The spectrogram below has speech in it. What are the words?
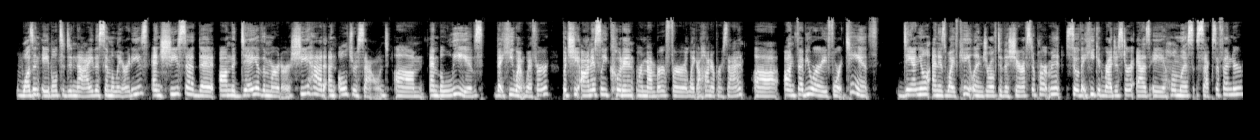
wasn't able to deny the similarities. And she said that on the day of the murder, she had an ultrasound um, and believes that he went with her, but she honestly couldn't remember for like 100%. Uh, on February 14th, Daniel and his wife Caitlin drove to the sheriff's department so that he could register as a homeless sex offender.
